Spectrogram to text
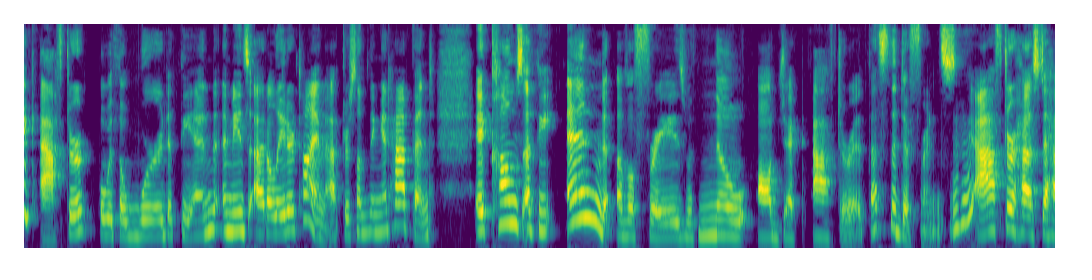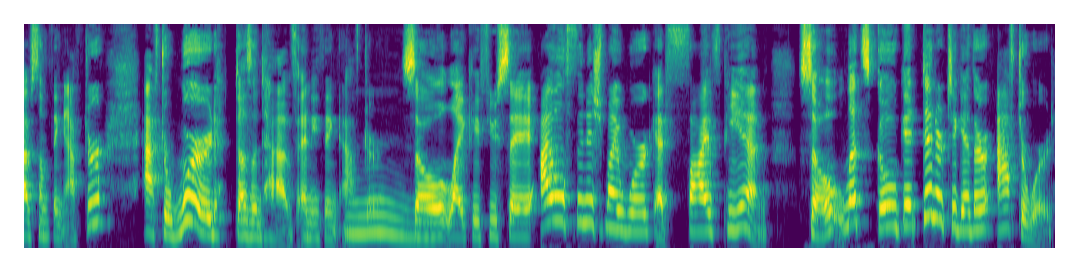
like after, but with a word at the end. It means at a later time, after something had happened. It comes at the end of a phrase with no object after it. That's the difference. After has to have something after. Afterward doesn't have anything after. So like if you say, I will finish my work at 5 p.m. So let's go get dinner together afterward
